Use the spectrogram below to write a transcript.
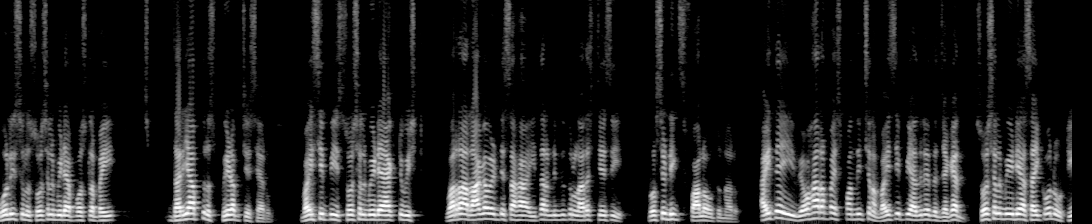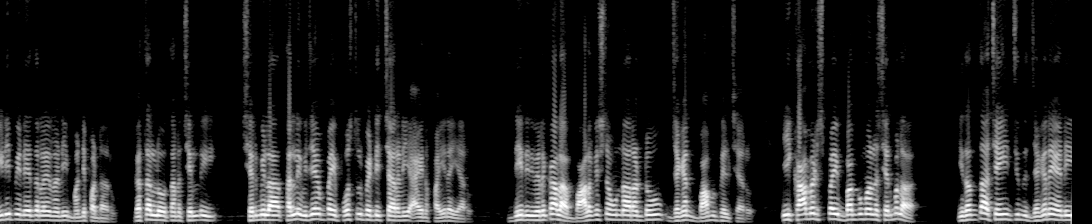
పోలీసులు సోషల్ మీడియా పోస్టులపై దర్యాప్తును స్పీడప్ చేశారు. YCP social media activist Varra Raghavareddy సహా ఇతర నిందితులను అరెస్ట్ చేసి ప్రొసీడింగ్స్ ఫాలో అవుతున్నారు. అయితే ఈ వ్యవహారంపై స్పందించిన వైసీపీ అధినేత జగన్ సోషల్ మీడియా సైకోలు టీడీపీ నేతలేనని మండిపడ్డారు. గతంలో తన చెల్లి షర్మిల తల్లి విజయంపై పోస్టులు పెట్టించారని ఆయన ఫైర్ అయ్యారు. దీని వెనకాల బాలకృష్ణ ఉన్నారంటూ జగన్ బాంబు పేల్చారు. ఈ కామెంట్స్పై బగ్గుమన్న శర్మల ఇదంతా చేయించింది జగనే అని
